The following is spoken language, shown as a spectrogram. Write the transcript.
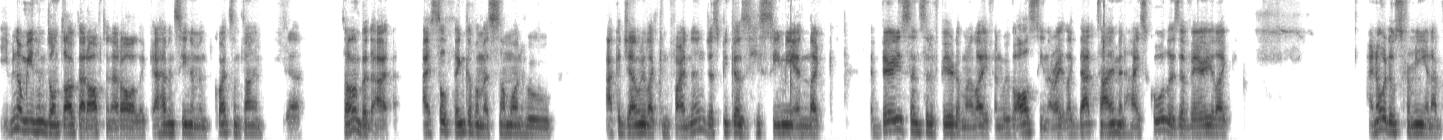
even though me and him don't talk that often at all. Like I haven't seen him in quite some time. Yeah. Tell him, but I, I still think of him as someone who I could generally like confide in, just because he's seen me in like a very sensitive period of my life, and we've all seen that, right? Like that time in high school is a very like. I know it was for me, and I've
